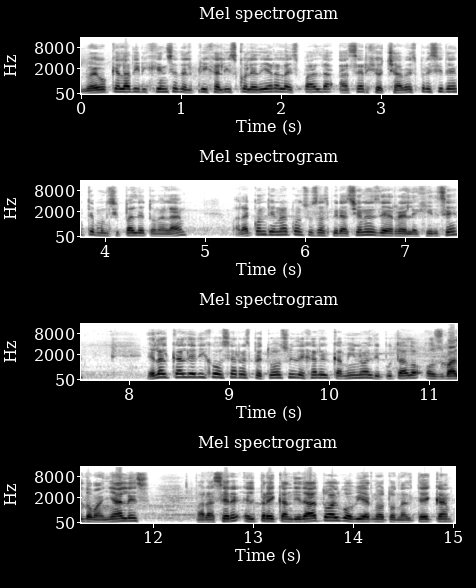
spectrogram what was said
luego que la dirigencia del PRI Jalisco le diera la espalda a Sergio Chávez, presidente municipal de Tonalá, para continuar con sus aspiraciones de reelegirse, el alcalde dijo ser respetuoso y dejar el camino al diputado Osvaldo Bañales para ser el precandidato al gobierno tonalteca.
